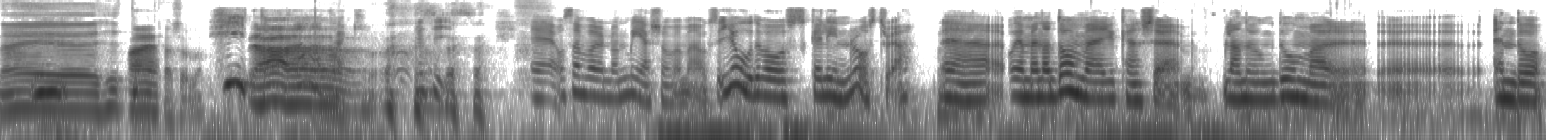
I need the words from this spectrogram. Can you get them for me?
Nej, mm. Hiton kanske? Hiton, ja, ja, ja. tack. Precis. Eh, och sen var det någon mer som var med också. Jo, det var Oskar Lindros tror jag. Mm. Eh, och jag menar, de är ju kanske bland ungdomar eh, ändå.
